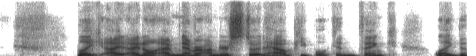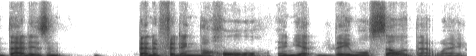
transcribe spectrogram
like I, I don't i've never understood how people can think like that that isn't benefiting the whole and yet they will sell it that way.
